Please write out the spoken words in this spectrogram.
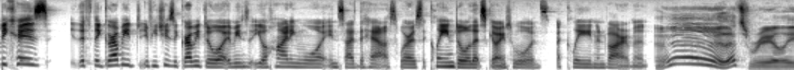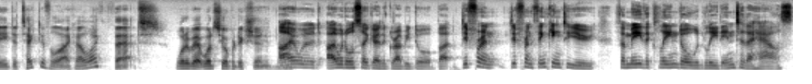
Because if the grubby, if you choose a grubby door, it means that you're hiding more inside the house, whereas the clean door, that's going towards a clean environment. Oh, that's really detective-like. I like that. What about what's your prediction? I would I would also go the grubby door, but different different thinking to you. For me, the clean door would lead into the house,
